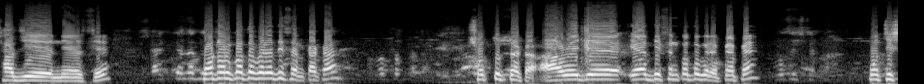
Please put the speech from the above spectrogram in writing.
সাজিয়ে নিয়েছে। পটল কত করে দিচ্ছেন কাকা? সত্তর টাকা। আর ওই যে এয়ার দিচ্ছেন কত করে? পেঁপে? পঁচিশ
